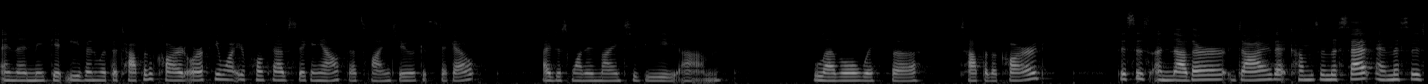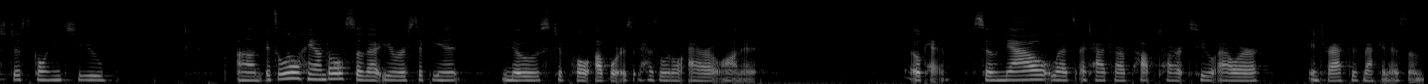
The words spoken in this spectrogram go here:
And then make it even with the top of the card. Or if you want your pull tab sticking out, that's fine too. It could stick out. I just wanted mine to be um, level with the top of the card. This is another die that comes in the set and this is just going to um, it's a little handle so that your recipient knows to pull upwards. It has a little arrow on it. Okay, so now let's attach our Pop-Tart to our interactive mechanism.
